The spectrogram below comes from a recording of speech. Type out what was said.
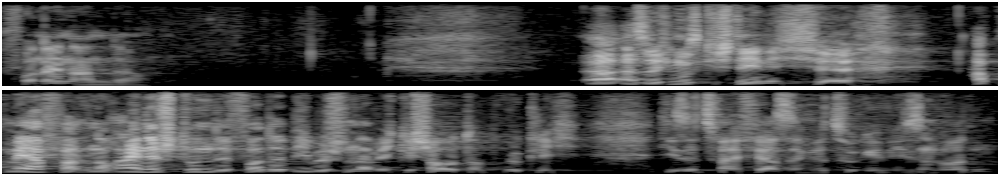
voneinander. Äh, also ich muss gestehen, ich äh, habe mehrfach, noch eine Stunde vor der Bibelstunde habe ich geschaut, ob wirklich diese zwei Verse mir zugewiesen wurden.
